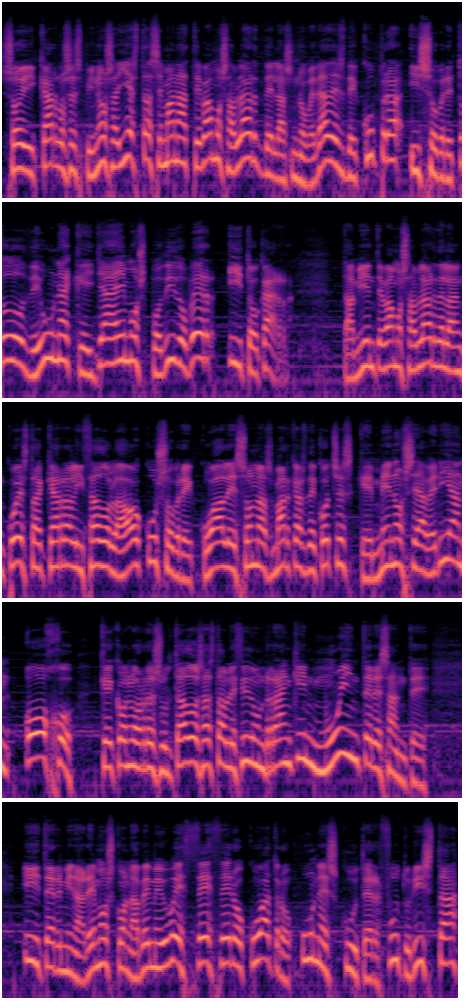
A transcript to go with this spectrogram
Soy Carlos Espinosa y esta semana te vamos a hablar de las novedades de Cupra y sobre todo de una que ya hemos podido ver y tocar. También te vamos a hablar de la encuesta que ha realizado la OCU sobre cuáles son las marcas de coches que menos se averían. Ojo, que con los resultados ha establecido un ranking muy interesante. Y terminaremos con la BMW C04, un scooter futurista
